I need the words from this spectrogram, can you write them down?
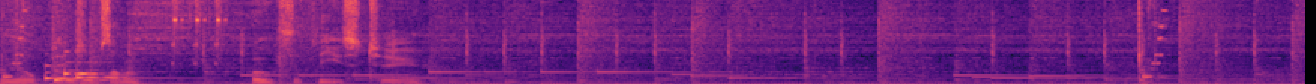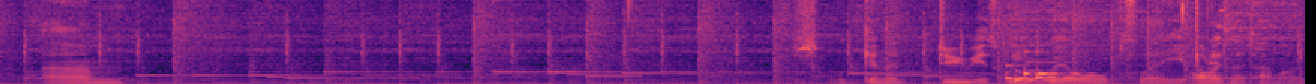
We'll pendulum summon both of these two. Um, so what we're gonna do is we will play Odd Eyes in attack mode.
